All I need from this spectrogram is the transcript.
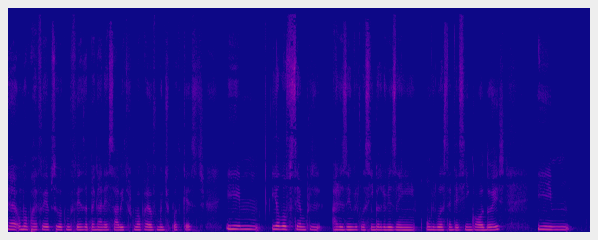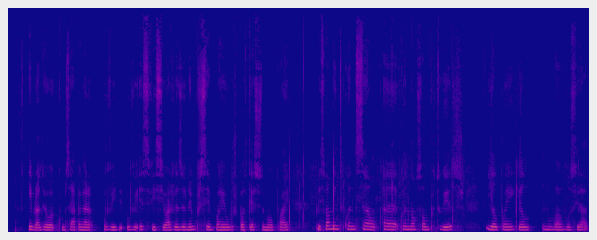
Uh, o meu pai foi a pessoa que me fez apanhar esse hábito, porque o meu pai ouve muitos podcasts. E, e ele ouve sempre, às vezes em 1,5, outra vez em 1,75 ou 2. E e pronto, eu comecei a apanhar o vídeo, esse vício. Às vezes eu nem percebo bem os podcasts do meu pai, principalmente quando, são, uh, quando não são portugueses e ele põe aquilo numa velocidade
